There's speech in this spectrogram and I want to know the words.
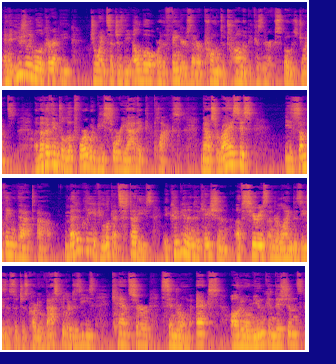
And it usually will occur at the joints such as the elbow or the fingers that are prone to trauma because they're exposed joints. Another thing to look for would be psoriatic plaques. Now, psoriasis is something that uh, medically, if you look at studies, it could be an indication of serious underlying diseases such as cardiovascular disease, cancer, syndrome X, autoimmune conditions,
